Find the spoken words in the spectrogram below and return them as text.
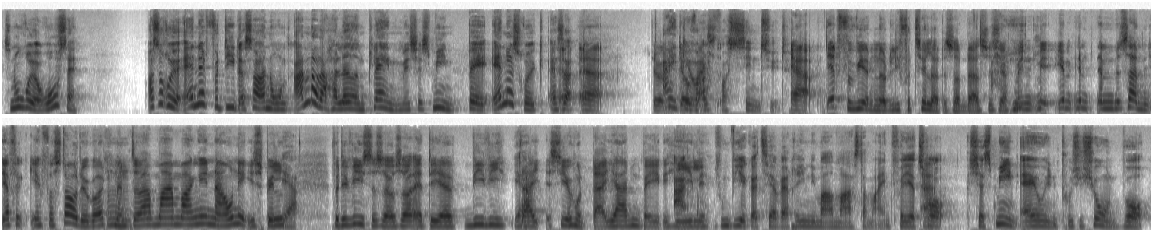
Så nu ryger Rosa. Og så ryger Anne, fordi der så er nogle andre, der har lavet en plan med Jasmin bag Annes ryg. Altså, Ja, det var, ej, det, det var, var faktisk... for sindssygt. Ja, lidt forvirrende, når du lige fortæller det sådan der, synes jeg. Men, men jamen, jamen, sådan, jeg, for, jeg forstår det jo godt, mm. men der er mange, mange navne i spil. Ja. For det viser sig jo så, at det er Vivi, Ja. der siger hun, der er hjernen bag det hele. Ej, hun virker til at være rimelig meget mastermind, for jeg tror, ja. Jasmin er jo i en position, hvor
